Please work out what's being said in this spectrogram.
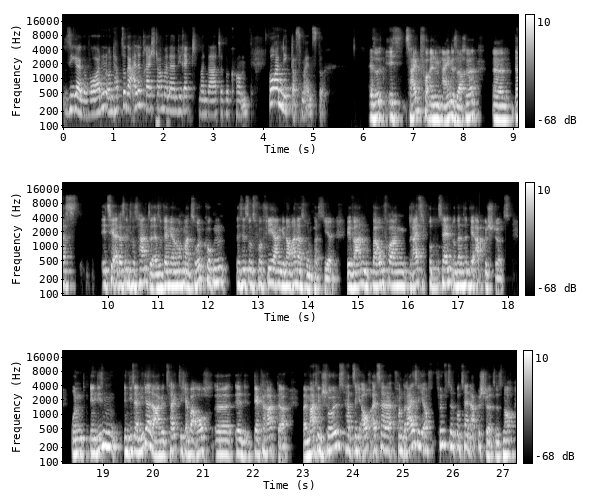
Sieger geworden und habt sogar alle drei Staumanner Direktmandate bekommen. Woran liegt das, meinst du? Also es zeigt vor allen Dingen eine Sache, äh, das ist ja das Interessante. Also wenn wir nochmal zurückgucken, das ist uns vor vier Jahren genau andersrum passiert. Wir waren bei Umfragen 30 Prozent und dann sind wir abgestürzt. Und in, diesem, in dieser Niederlage zeigt sich aber auch äh, äh, der Charakter. Weil Martin Schulz hat sich auch, als er von 30 auf 15 Prozent abgestürzt ist, noch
